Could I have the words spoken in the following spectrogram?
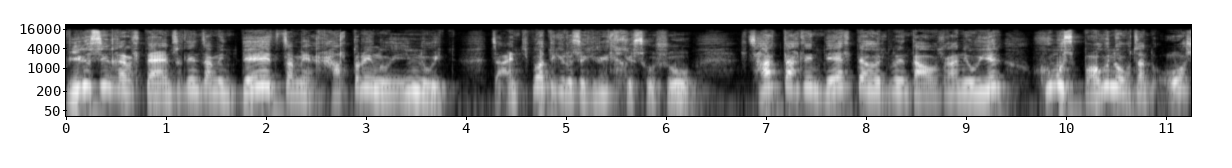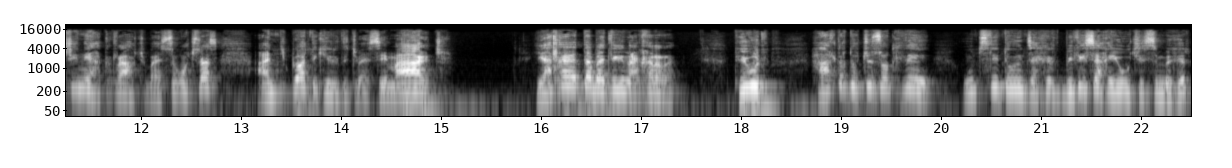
вирусын гаралтай амьсгалын замын дээд замын халдварын энэ үед за антибиотик ерөөсөө хэрэглэх ёсгүй шүү. Цар тахлын дельта холбооны давлгааны үеэр хүмүүс богино хугацаанд уушигны хатгалгаа авч байсан учраас антибиотик хэрэглэж байсан юм аа гэж. Ялгаатай байдлыг нь анхаараарай. Тэгвэл халдвар төвчин судлалын үндэсний төвийн захирал бэлэг сайхан юу гэж хэлсэн бэ гэхээр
